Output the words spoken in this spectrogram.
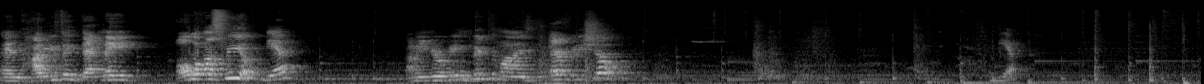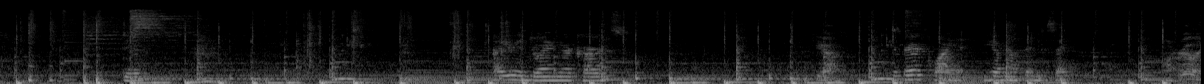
and how do you think that made all of us feel? Yeah. I mean, you're being victimized every show. Yep. Are you enjoying your cards? Yeah, You're very quiet. You have nothing to say. not really.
